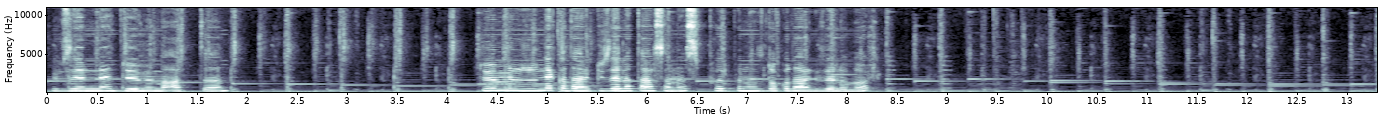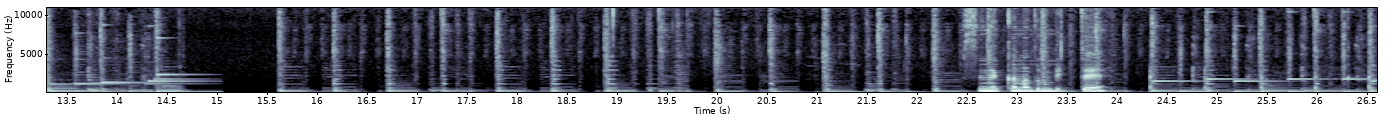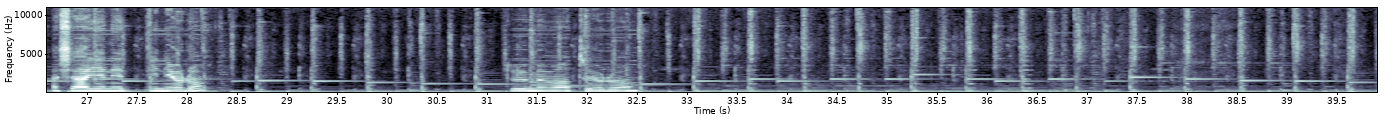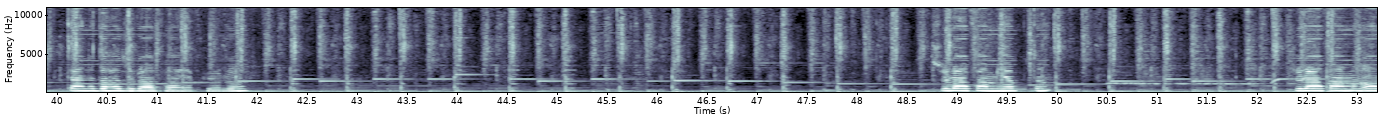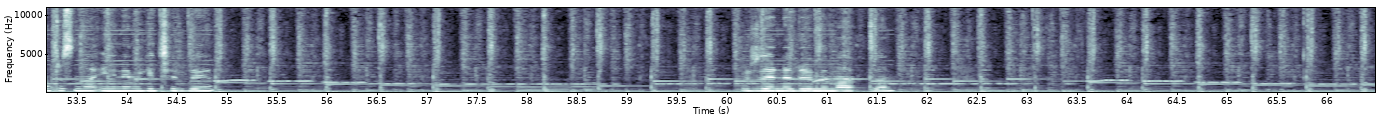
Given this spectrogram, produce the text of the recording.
Üzerine düğümümü attım. Düğümünüzü ne kadar güzel atarsanız pırpırınız da o kadar güzel olur. Sinek kanadım bitti. Aşağıya iniyorum düğümümü atıyorum. Bir tane daha zürafa yapıyorum. Zürafamı yaptım. Zürafamın ortasına iğnemi geçirdim. Üzerine düğümümü attım.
